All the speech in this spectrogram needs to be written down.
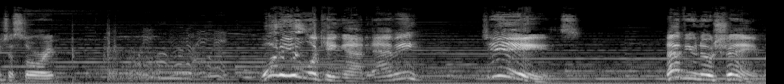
Amnesia story. What are you looking at, Amy? Jeez! Have you no shame?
